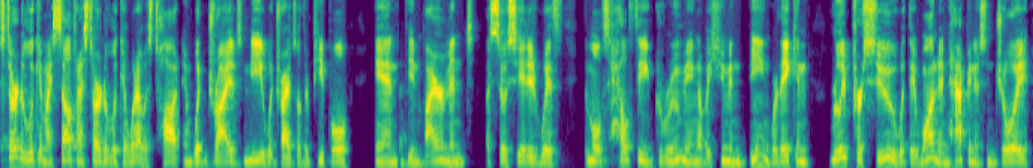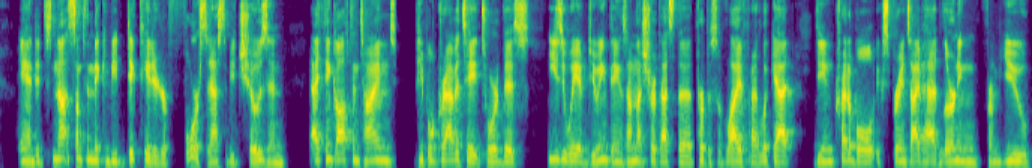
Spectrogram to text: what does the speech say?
started to look at myself and I started to look at what I was taught and what drives me, what drives other people, and the environment associated with the most healthy grooming of a human being where they can really pursue what they want and happiness and joy and it's not something that can be dictated or forced. It has to be chosen. I think oftentimes people gravitate toward this easy way of doing things. I'm not sure if that's the purpose of life, but I look at the incredible experience I've had learning from you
